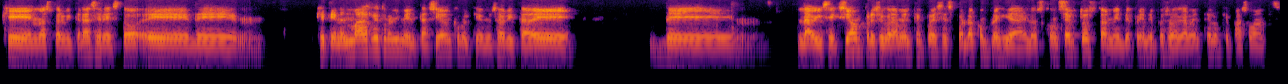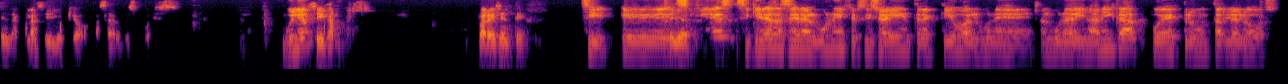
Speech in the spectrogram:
que nos permiten hacer esto eh, de, que tienen más retroalimentación, como el que vemos ahorita de, de la bisección, pero seguramente pues es por la complejidad de los conceptos, también depende pues obviamente de lo que pasó antes en la clase y lo que va a pasar después. William. Sigamos. Presente. Sí, eh, si, quieres, hacer algún ejercicio ahí interactivo, alguna, alguna dinámica, puedes preguntarle a los,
